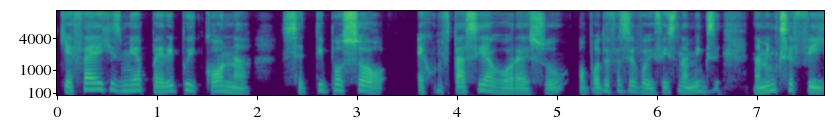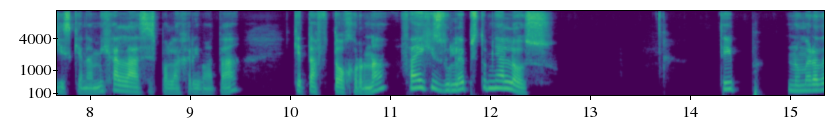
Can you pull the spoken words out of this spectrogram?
και θα έχεις μία περίπου εικόνα σε τι ποσό έχουν φτάσει οι αγορές σου, οπότε θα σε βοηθήσει να μην, να μην ξεφύγεις και να μην χαλάσεις πολλά χρήματα και ταυτόχρονα θα έχεις δουλέψει το μυαλό σου. Tip νούμερο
